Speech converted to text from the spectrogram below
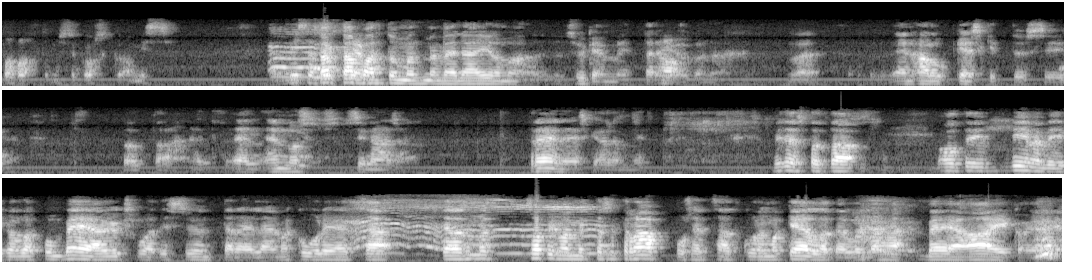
tapahtumissa koskaan missä? Missä Ta- tapahtumat me vedään ilman sykemittaria Joo. kokonaan. Mä en halua keskittyä siihen. Tota, et en, en os sinänsä treeneissä käydä mitään. Mites tota, oltiin viime viikonloppuun BA1-vuotissynttäreillä ja mä kuulin, että teillä on semmoiset sopivan mittaiset rappuset, että sä oot kuulemma kellotellut vähän BA-aikoja. Niin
